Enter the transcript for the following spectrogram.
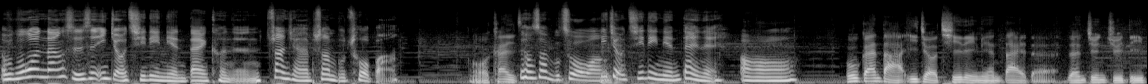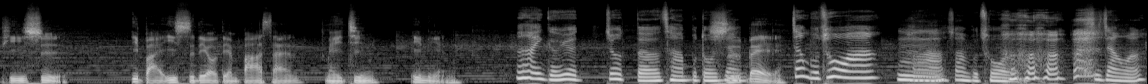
不过当时是一九七零年代，可能算起来算不错吧。我看这样算不错吗？一九七零年代呢？哦，乌干达一九七零年代的人均 GDP 是一百一十六点八三美金一年。那他一个月就得差不多十倍，这样不错啊，嗯啊，算不错了，是这样吗？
